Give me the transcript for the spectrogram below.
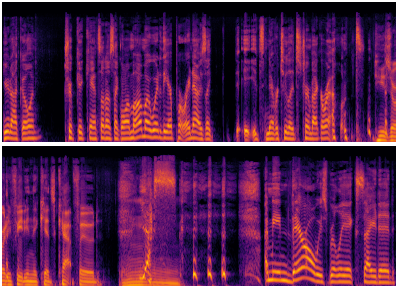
You're not going. Trip get canceled. I was like, well, I'm on my way to the airport right now. He's like, it's never too late to turn back around. He's already feeding the kids cat food. yes. Mm. I mean, they're always really excited.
